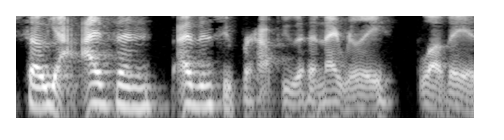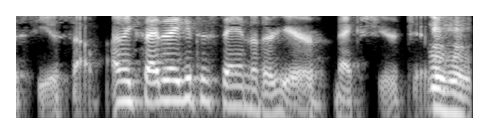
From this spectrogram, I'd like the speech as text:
so yeah, I've been I've been super happy with it and I really love ASU. So I'm excited I get to stay another year next year too. hmm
